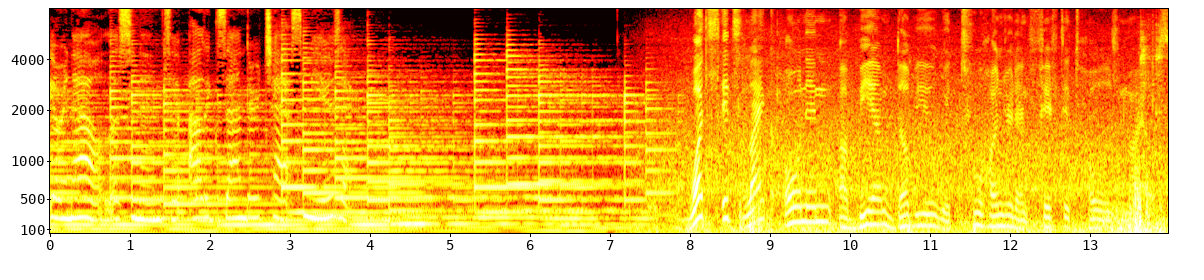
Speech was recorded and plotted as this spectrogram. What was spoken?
You're now listening to Alexander Chess Music. What's it's like owning a BMW with 250 toes and miles?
